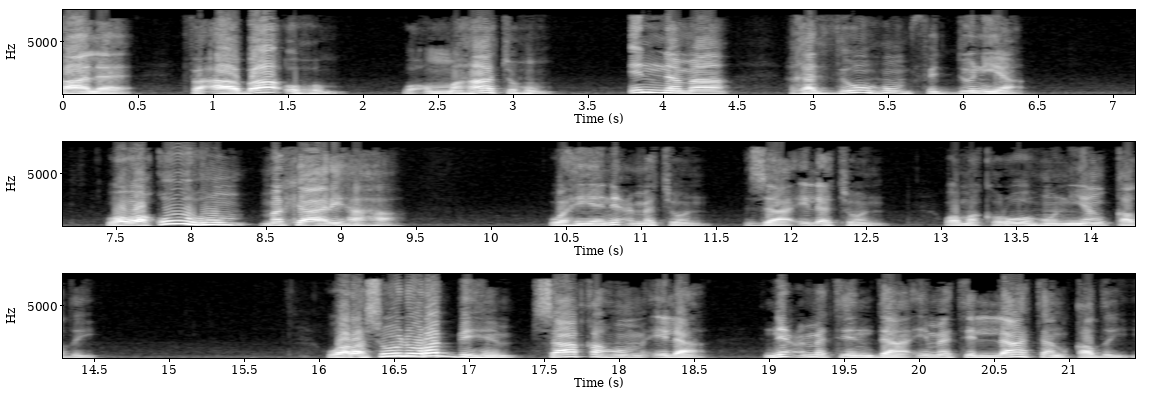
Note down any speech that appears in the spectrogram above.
قال فآباؤهم وأمهاتهم إنما غذوهم في الدنيا ووقوهم مكارهها وهي نعمة زائلة ومكروه ينقضي. ورسول ربهم ساقهم إلى نعمة دائمة لا تنقضي.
